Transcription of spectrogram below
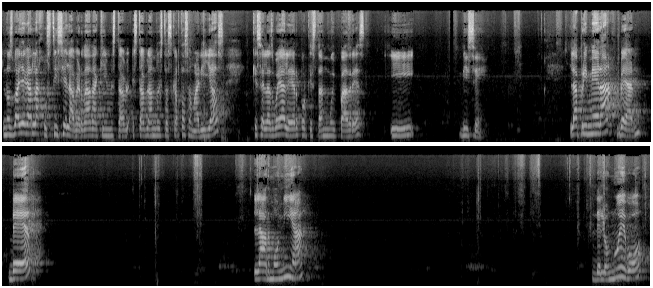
nos va a llegar la justicia y la verdad. Aquí me está, está hablando estas cartas amarillas, que se las voy a leer porque están muy padres. Y dice, la primera, vean, ver la armonía de lo nuevo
